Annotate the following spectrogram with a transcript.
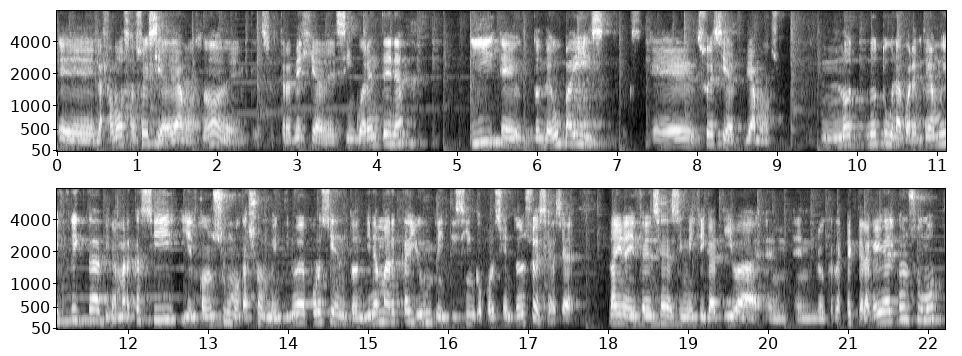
eh, la famosa Suecia, digamos, ¿no? su estrategia de sin cuarentena, y eh, donde un país, eh, Suecia, digamos, no, no, tuvo una cuarentena muy estricta, Dinamarca sí, y el consumo cayó un 29% en Dinamarca y un 25% en Suecia. O sea, no hay una diferencia significativa en, lo que respecta a la caída del consumo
